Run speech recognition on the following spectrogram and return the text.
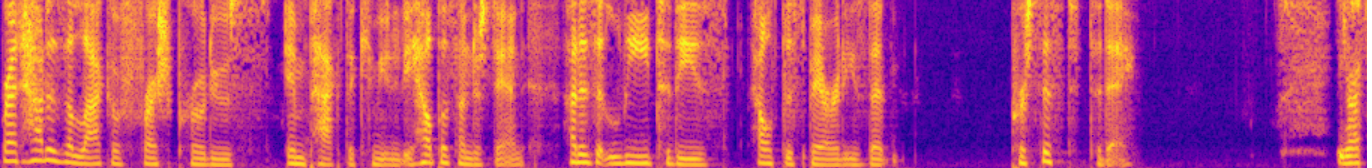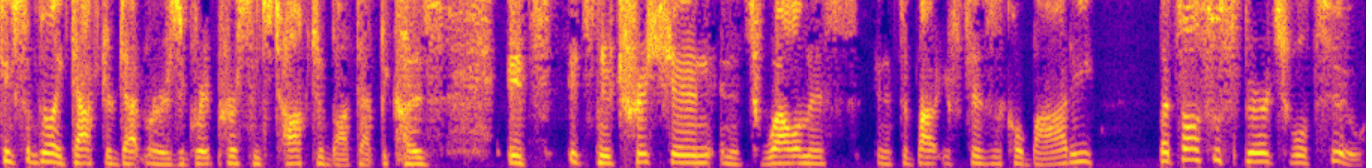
Brett, how does a lack of fresh produce impact the community? Help us understand. How does it lead to these health disparities that persist today? You know, I think something like Dr. Detmer is a great person to talk to about that because it's it's nutrition and it's wellness and it's about your physical body, but it's also spiritual too.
